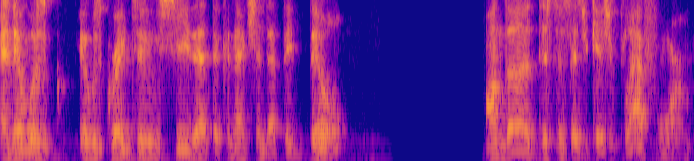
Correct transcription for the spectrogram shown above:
And it was it was great to see that the connection that they built on the distance education platform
